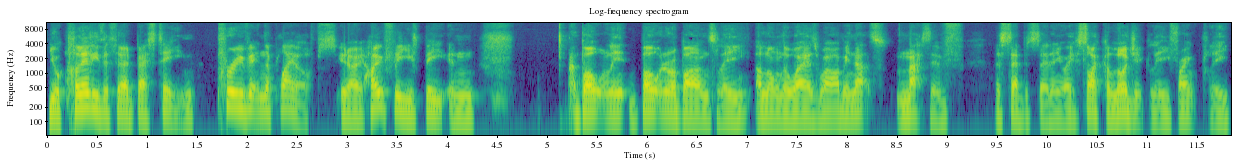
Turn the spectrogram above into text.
you're clearly the third best team. Prove it in the playoffs. You know hopefully you've beaten bolton, bolton or barnsley along the way as well. I mean that's massive as seb said anyway psychologically frankly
